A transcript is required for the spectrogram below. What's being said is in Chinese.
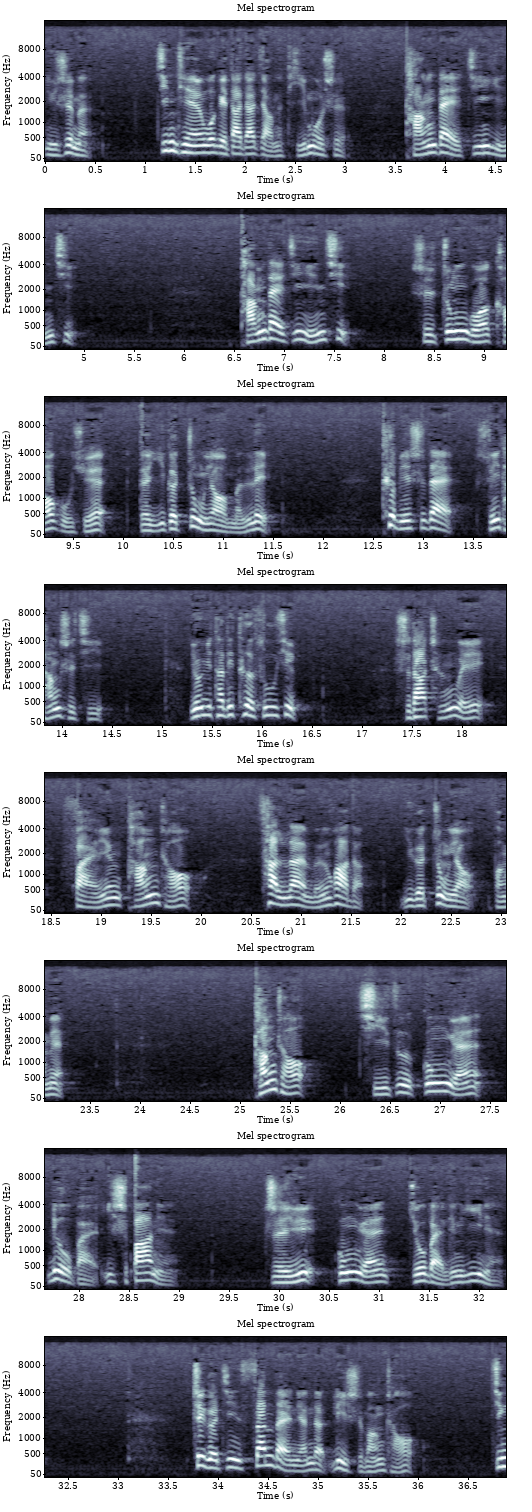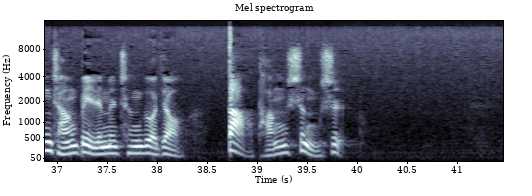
女士们，今天我给大家讲的题目是唐代金银器。唐代金银器是中国考古学的一个重要门类，特别是在隋唐时期，由于它的特殊性，使它成为反映唐朝灿烂文化的一个重要方面。唐朝起自公元六百一十八年。止于公元九百零一年，这个近三百年的历史王朝，经常被人们称作叫“大唐盛世”。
